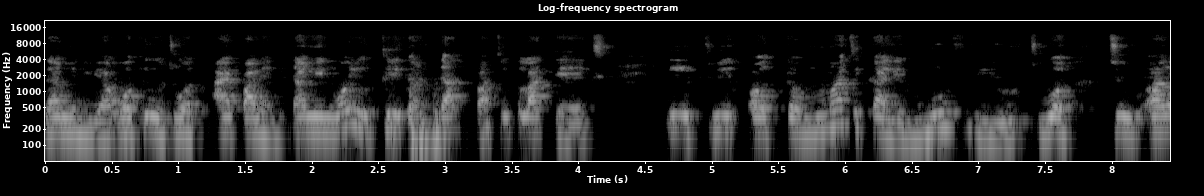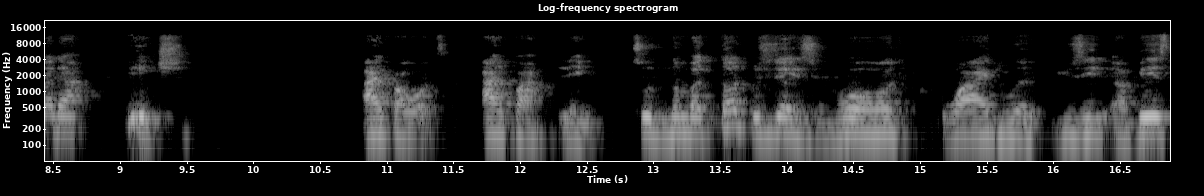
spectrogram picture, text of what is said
that means you are working with what hyperlink. That means when you click on that particular text, it will automatically move you to what to another page. Hyper what? Hyperlink. So number third procedure is World Wide Web using a based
